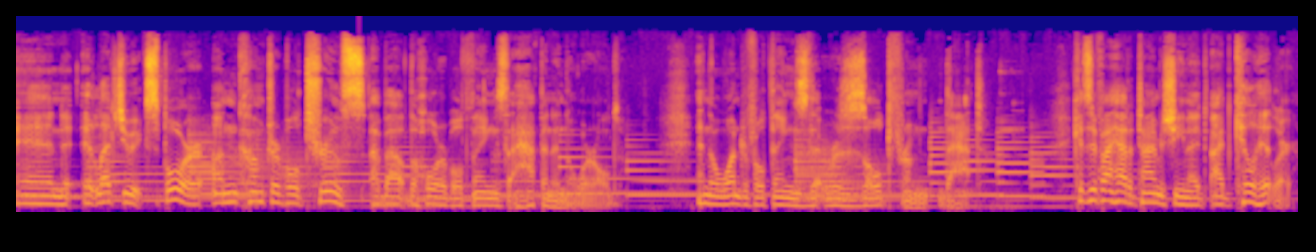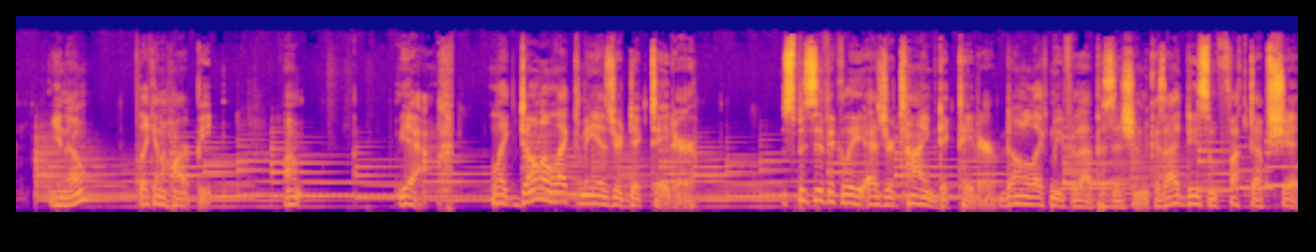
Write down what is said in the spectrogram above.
And it lets you explore uncomfortable truths about the horrible things that happen in the world and the wonderful things that result from that. Because if I had a time machine, I'd, I'd kill Hitler, you know, like in a heartbeat. Um, yeah. Like, don't elect me as your dictator specifically as your time dictator. Don't elect me for that position because I'd do some fucked up shit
